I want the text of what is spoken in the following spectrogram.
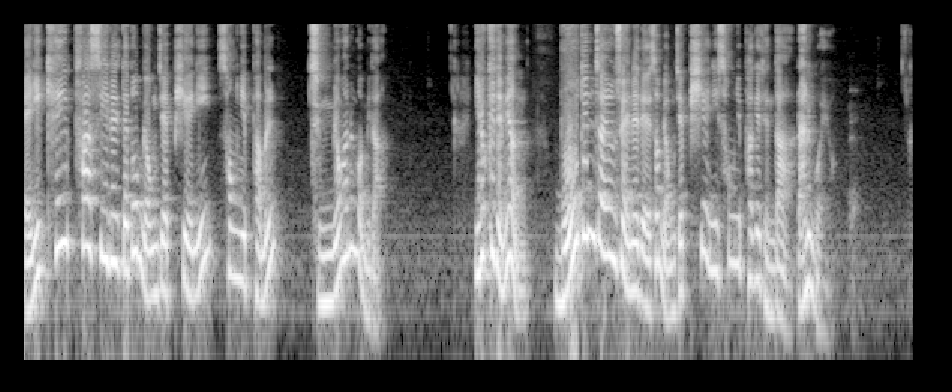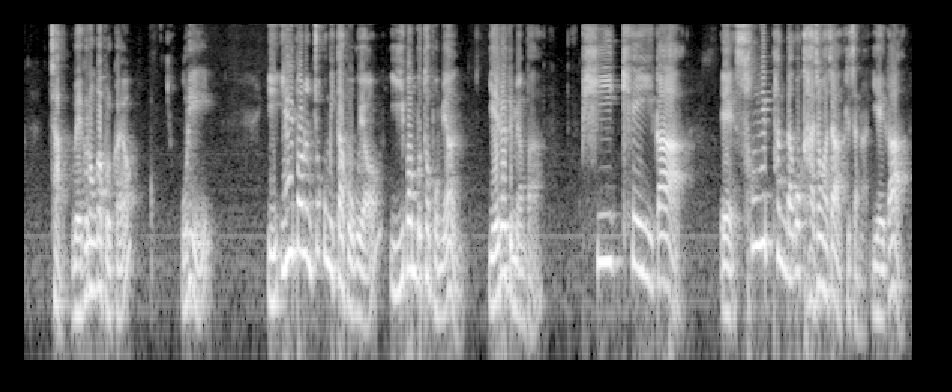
n이 k 플러스 1일 때도 명제 Pn이 성립함을 증명하는 겁니다. 이렇게 되면 모든 자연수 n에 대해서 명제 Pn이 성립하게 된다라는 거예요. 자, 왜 그런가 볼까요? 우리 이 1번은 조금 이따 보고요. 2번부터 보면 예를 들면 봐. PK가 예, 성립한다고 가정하자 그랬잖아. 얘가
